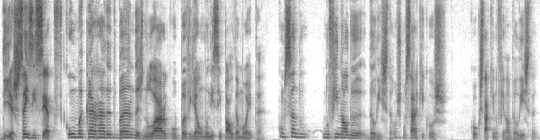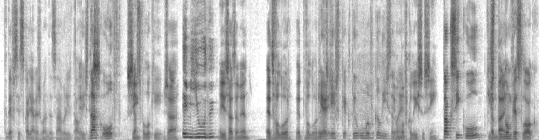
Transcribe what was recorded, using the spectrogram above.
Dias 6 e 7, com uma carrada de bandas no largo pavilhão municipal da Moita. Começando no final de- da lista. Vamos começar aqui com, os- com o que está aqui no final da lista, que deve ser se calhar as bandas a abrir, talvez. É, Dark Oath, já se falou aqui. Já. A miúde, Exatamente. É de valor. É de valor. que É, é este que é que tem uma vocalista, é não é? uma vocalista, sim. Toxic Cool, que isto Também. nome vê-se logo.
